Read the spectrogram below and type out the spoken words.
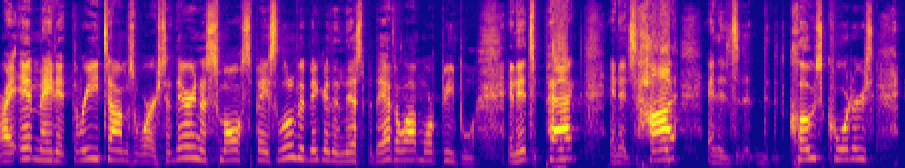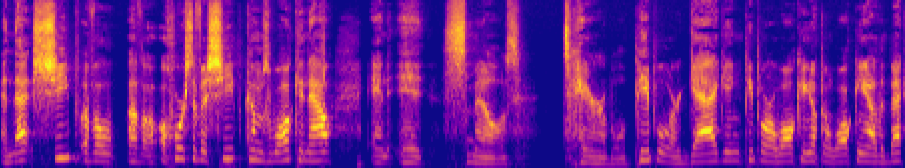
right? It made it three times worse. So they're in a small space, a little bit bigger than this, but they have a lot more people. And it's packed and it's hot and it's close quarters. And that sheep of a, of a, a horse of a sheep comes walking out and it smells terrible. People are gagging. People are walking up and walking out of the back,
